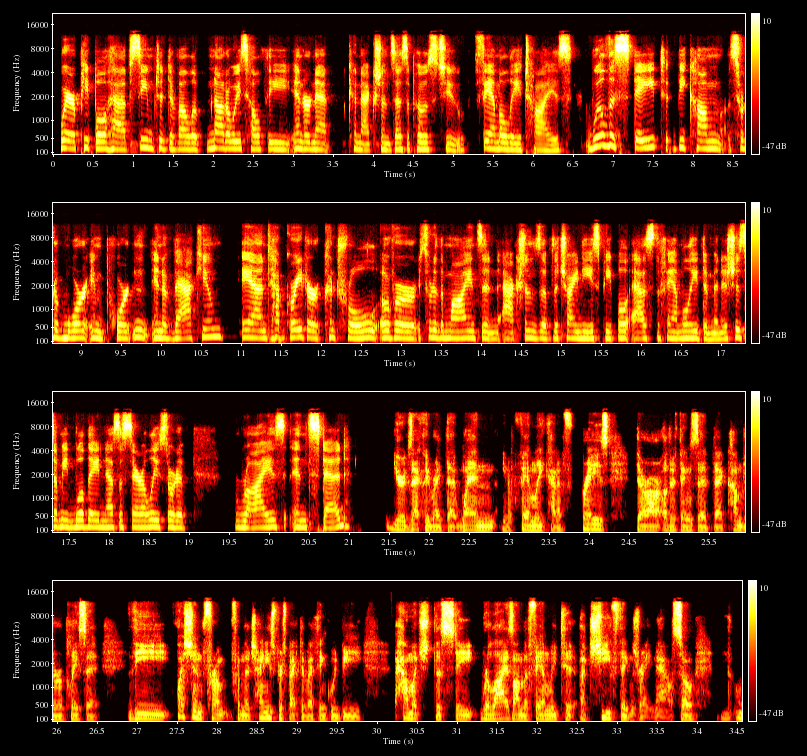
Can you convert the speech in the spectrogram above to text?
where people have seemed to develop not always healthy internet connections as opposed to family ties. Will the state become sort of more important in a vacuum and have greater control over sort of the minds and actions of the Chinese people as the family diminishes? I mean, will they necessarily sort of rise instead? You're exactly right that when you know family kind of prays there are other things that that come to replace it. The question from from the chinese perspective i think would be how much the state relies on the family to achieve things right now. So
